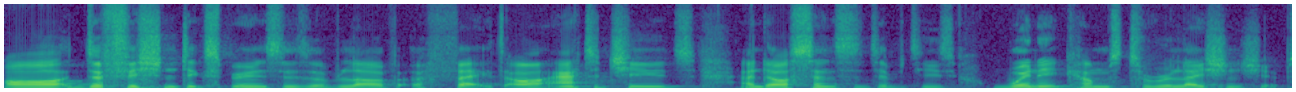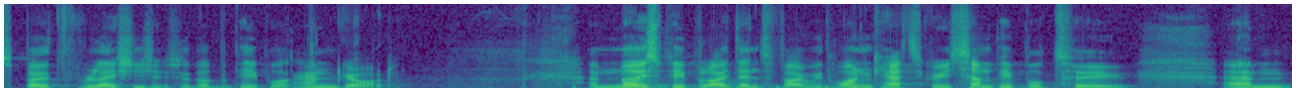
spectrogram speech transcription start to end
our deficient experiences of love affect our attitudes and our sensitivities when it comes to relationships, both relationships with other people and God. And most people identify with one category, some people two, um,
